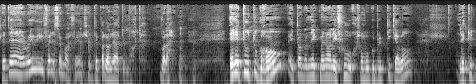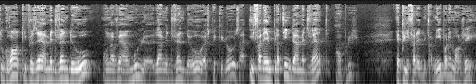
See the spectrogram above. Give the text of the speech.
C'était, oui, oui, il fallait savoir faire, c'était pas donné à tout le monde. Voilà. Et les tout tout grands, étant donné que maintenant les fours sont beaucoup plus petits qu'avant, les tout tout grands qui faisaient 1m20 de haut, on avait un moule d'un mètre 20 de haut à spéculoos, il fallait une platine d'un mètre 20 en plus, et puis il fallait une famille pour les manger.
